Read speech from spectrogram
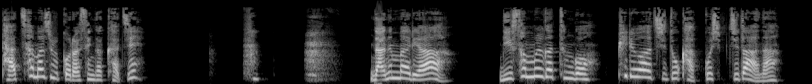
다 참아줄 거라 생각하지? 나는 말이야, 네 선물 같은 거 필요하지도 갖고 싶지도 않아.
